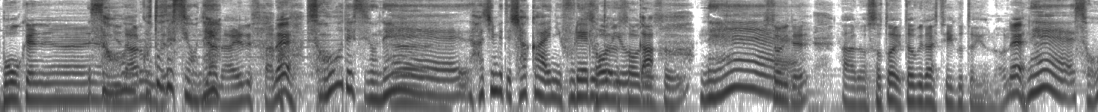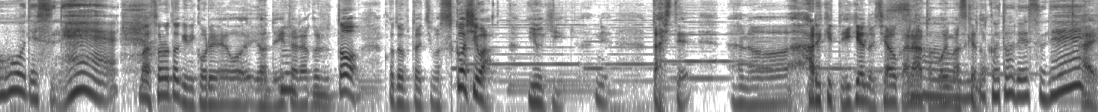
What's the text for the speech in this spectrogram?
冒険になるんですよね。じゃないですかね。そうですよね、初めて社会に触れるというか。ね一人であの外へ飛び出していくというのをね。ねそうですね。まあその時にこれを読んでいただけると、子供たちも少しは勇気に出してあの張り切っていけるのちゃうかなと思いますけど。いうことですね。はい、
